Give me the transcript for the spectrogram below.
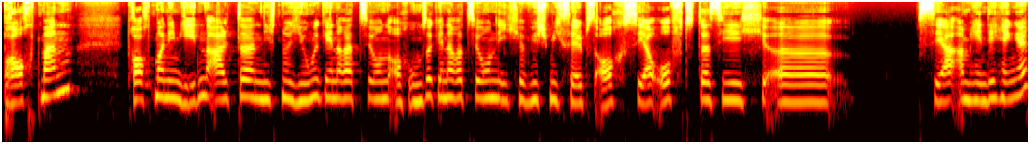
braucht man. Braucht man in jedem Alter, nicht nur junge Generation, auch unsere Generation. Ich erwische mich selbst auch sehr oft, dass ich äh, sehr am Handy hänge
